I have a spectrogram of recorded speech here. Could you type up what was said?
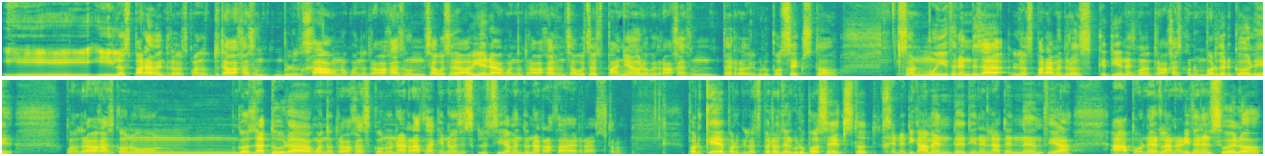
y, los parámetros, cuando tú trabajas un Bloodhound o cuando trabajas un sabueso de Baviera o cuando trabajas un sabueso español o que trabajas un perro del grupo sexto, son muy diferentes a los parámetros que tienes cuando trabajas con un Border Collie, cuando trabajas con un o cuando trabajas con una raza que no es exclusivamente una raza de rastro. ¿Por qué? Porque los perros del grupo sexto genéticamente tienen la tendencia a poner la nariz en el suelo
